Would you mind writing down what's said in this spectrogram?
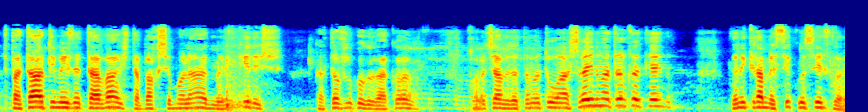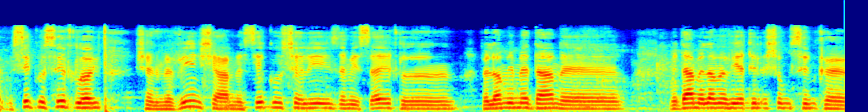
התפטרתי מאיזה תאווה, השתבח שמולד, מבין קידיש, כתוב לו קוגל והכל. שם, זאת אומרת, הוא אשרינו טוב חלקנו. זה נקרא מסיקוס איכלוי. מסיקוס איכלוי, שאני מבין שהמסיקוס שלי זה מסייכל ולא ממדמה. מדמה לא מביא אותי לשום שמחה.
